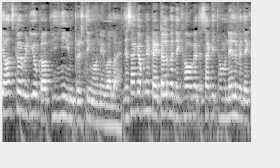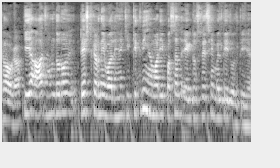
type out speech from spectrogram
आज का वीडियो काफ़ी ही इंटरेस्टिंग होने वाला है। जैसा कि आपने टाइटल में देखा होगा, जैसा कि थंबनेल में देखा होगा कि आज हम दोनों टेस्ट करने वाले हैं कि कितनी हमारी पसंद एक दूसरे से मिलती जुलती है।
